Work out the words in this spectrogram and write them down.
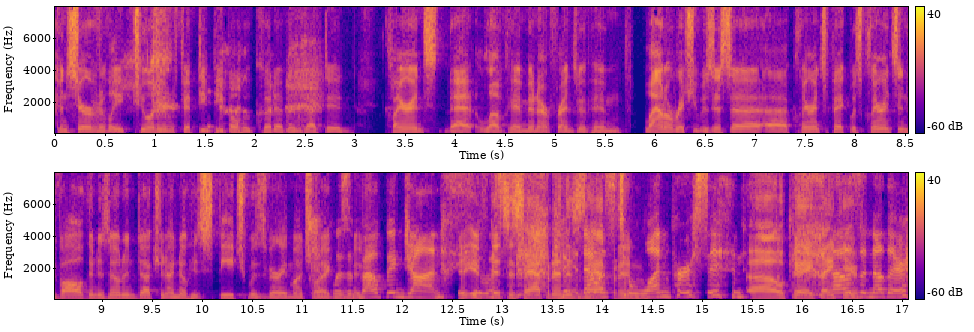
conservatively 250 people who could have inducted Clarence that love him and are friends with him. Lionel Richie, was this a, a, Clarence pick? Was Clarence involved in his own induction? I know his speech was very much like was about if, Big John. If was, this is happening, this is happening. That was to one person. Uh, okay, thank that you. That was another.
